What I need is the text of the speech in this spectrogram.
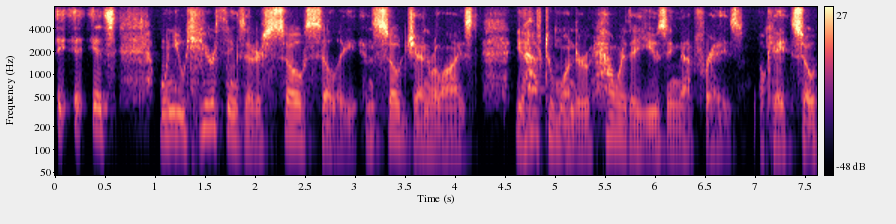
it, it's when you hear things that are so silly and so generalized, you have to wonder how are they using that phrase. Okay, so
